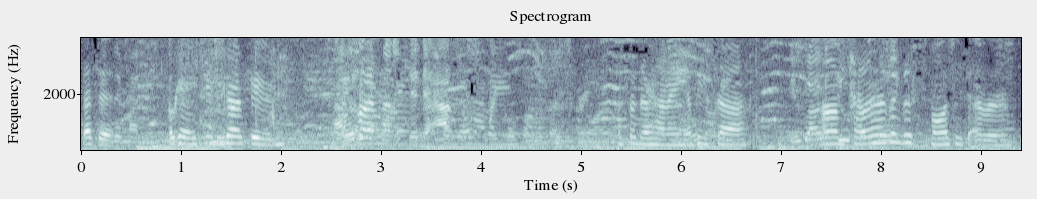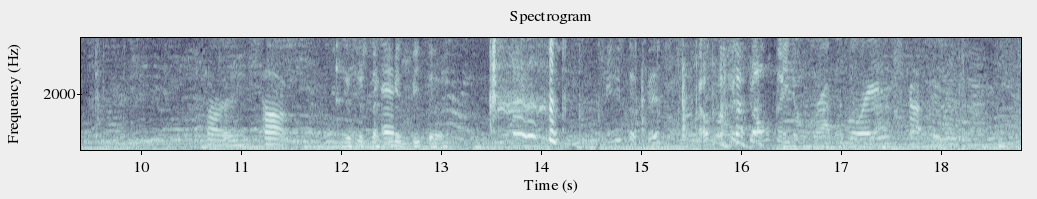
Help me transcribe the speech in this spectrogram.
That's it. Okay, so we just got our food. I was the kind of kid to ask for sprinkles on his ice cream. That's what they're having, a pizza. Um, Tyler has like the smallest pizza ever. Sorry, stop. disrespecting his pizza. She's just a bitch. I was adult, they don't grab it. Boys got Pizzies.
